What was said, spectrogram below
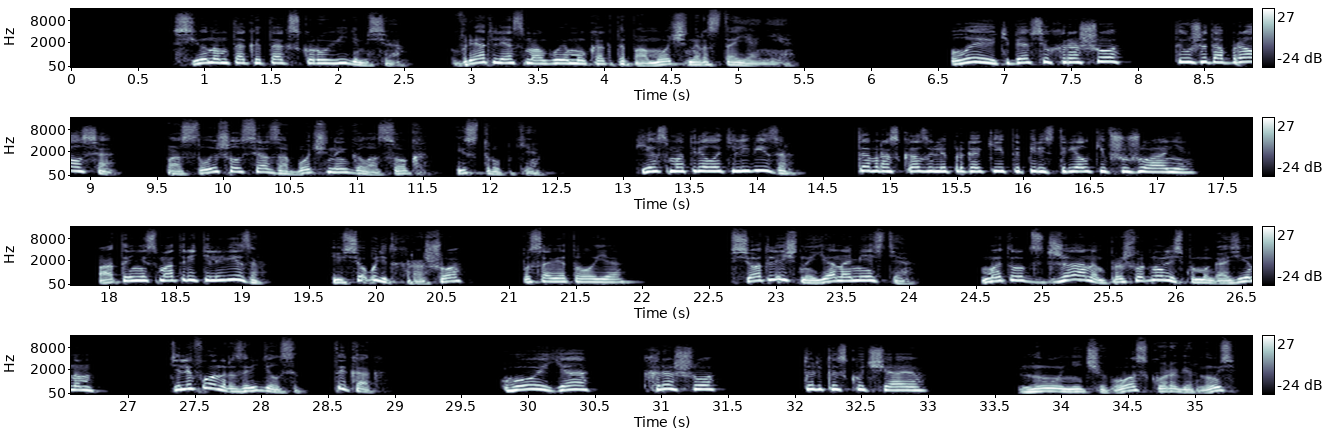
С Юном так и так скоро увидимся. Вряд ли я смогу ему как-то помочь на расстоянии. «Лэй, у тебя все хорошо? Ты уже добрался?» Послышался озабоченный голосок из трубки. «Я смотрела телевизор. Там рассказывали про какие-то перестрелки в Шужуане». «А ты не смотри телевизор, и все будет хорошо», — посоветовал я. «Все отлично, я на месте. Мы тут с Джаном прошвырнулись по магазинам. Телефон разрядился. Ты как?» «Ой, я... Хорошо. Только скучаю». «Ну, ничего, скоро вернусь.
